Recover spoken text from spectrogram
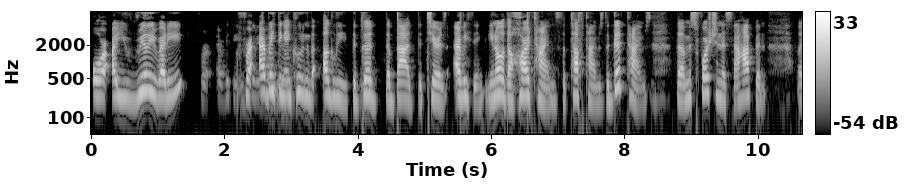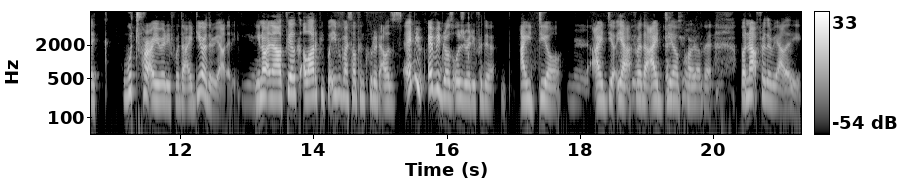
Or are you really ready for everything. for including everything, ugly. including the ugly, the good, the bad, the tears, everything. You know, the hard times, the tough times, the good times, mm-hmm. the misfortunates that happen. Like, which part are you ready for, the idea or the reality? You know, and I feel like a lot of people, even myself included, I was every every girl's always ready for the ideal, ideal, yeah, for the ideal part of it, but not for the reality.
